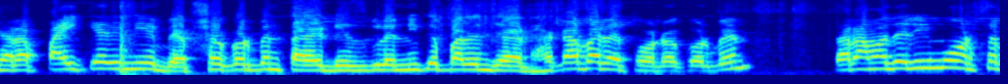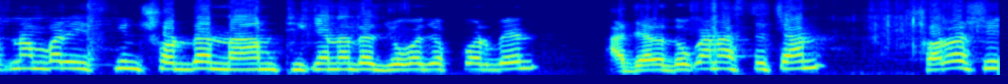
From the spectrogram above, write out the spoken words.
যারা পাইকারি নিয়ে ব্যবসা করবেন, তারা ড্রেসগুলো নিতে পারেন। যারা ঢাকা বাইরে অর্ডার করবেন, তারা আমাদের ইমো, হোয়াটসঅ্যাপ নাম্বারে স্ক্রিনশট দেওয়ার নাম ঠিকানাটা যোগাযোগ করবেন। আর যারা দোকান আসতে চান, সরাসরি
